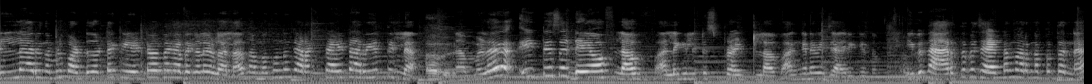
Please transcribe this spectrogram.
എല്ലാരും നമ്മൾ പണ്ട് തൊട്ടേ കേട്ട് വന്ന കഥകളേ ഉള്ളൂ. അല്ലാതെ നമുക്കൊന്നും കറക്റ്റ് ആയിട്ട് അറിയത്തില്ല. നമ്മൾ it is a day of love അല്ലെങ്കിൽ ഇറ്റ് സ്പ്രെഡ് ലവ് അങ്ങനെ വിചാരിക്കുന്നു. ഇപ്പൊ നേരത്തെ ഇപ്പൊ ചേട്ടൻ പറഞ്ഞപ്പോ തന്നെ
